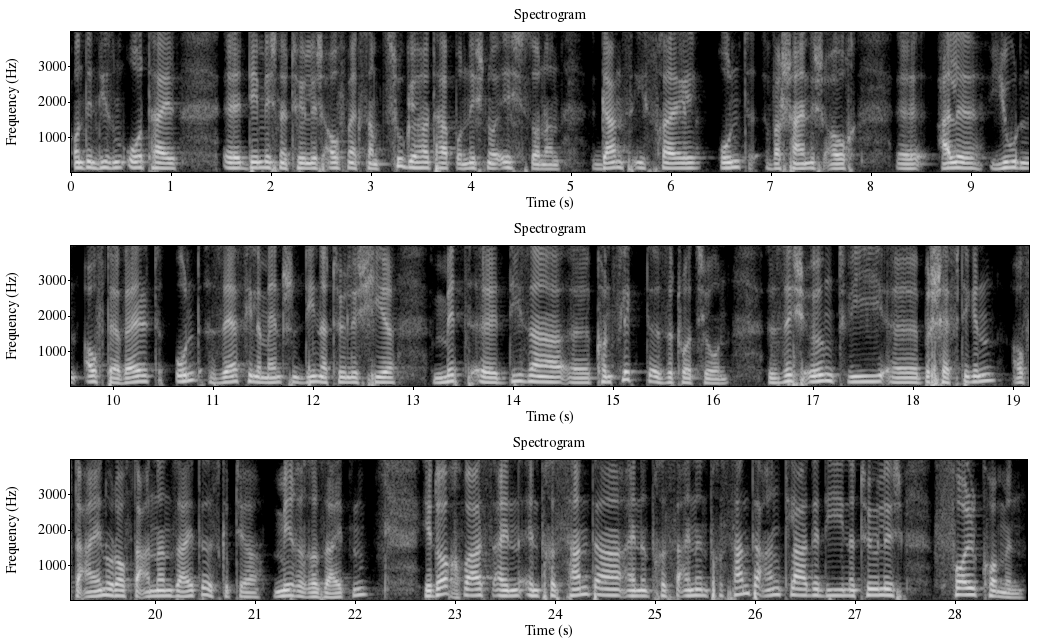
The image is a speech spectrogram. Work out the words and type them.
Und in diesem Urteil, äh, dem ich natürlich aufmerksam zugehört habe und nicht nur ich, sondern ganz Israel und wahrscheinlich auch äh, alle Juden auf der Welt und sehr viele Menschen, die natürlich hier mit äh, dieser äh, Konfliktsituation sich irgendwie äh, beschäftigen, auf der einen oder auf der anderen Seite. Es gibt ja mehrere Seiten. Jedoch war es ein interessanter, eine, eine interessante Anklage, die natürlich vollkommen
